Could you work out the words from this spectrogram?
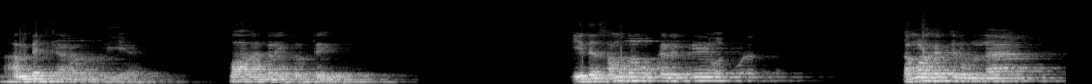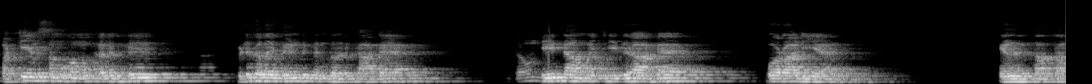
அம்பேத்கர் அவர்களுடைய வாதங்களை தொட்டு இந்த சமூக மக்களுக்கு தமிழகத்தில் உள்ள பட்டியல் சமூக மக்களுக்கு விடுதலை வேண்டும் என்பதற்காக தீண்டாமைக்கு எதிராக போராடிய எனது தாத்தா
